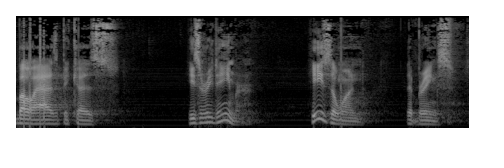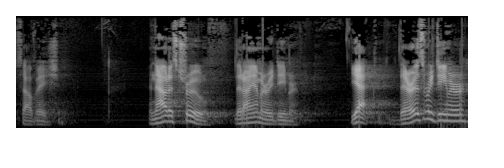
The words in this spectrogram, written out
Boaz because he's a redeemer. He's the one that brings salvation. And now it is true that I am a redeemer. Yet, there is a redeemer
